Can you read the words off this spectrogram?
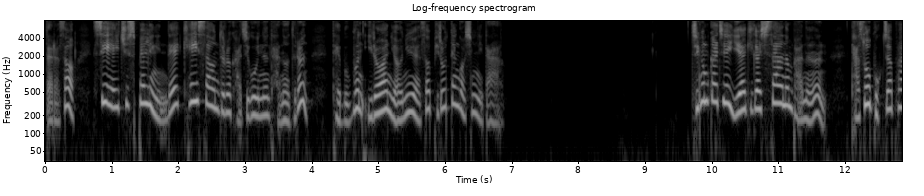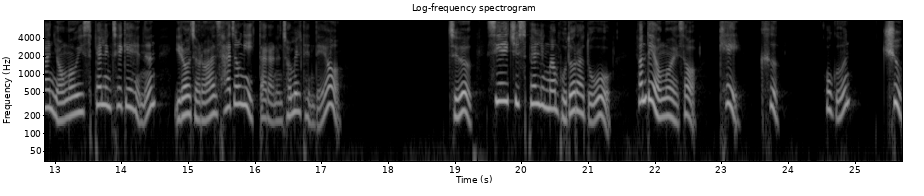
따라서 CH 스펠링인데 K 사운드를 가지고 있는 단어들은 대부분 이러한 연유에서 비롯된 것입니다. 지금까지의 이야기가 시사하는 바는 다소 복잡한 영어의 스펠링 체계에는 이러저러한 사정이 있다라는 점일 텐데요. 즉, CH 스펠링만 보더라도 현대 영어에서 K, 크, 혹은 추,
